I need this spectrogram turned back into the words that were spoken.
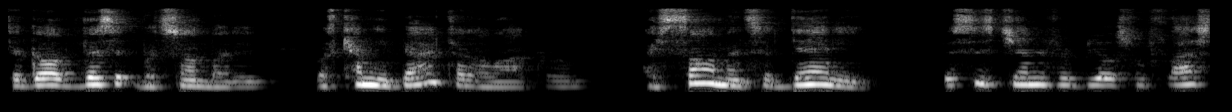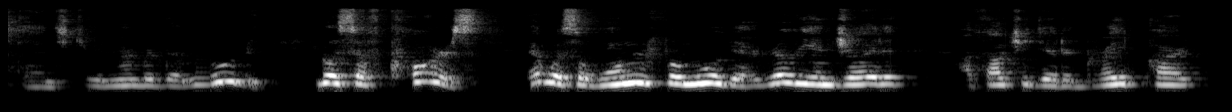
to go visit with somebody, was coming back to the locker room. I saw him and said, Danny, this is Jennifer Beals from Flashdance. Do you remember the movie? He goes, Of course. That was a wonderful movie. I really enjoyed it. I thought you did a great part.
